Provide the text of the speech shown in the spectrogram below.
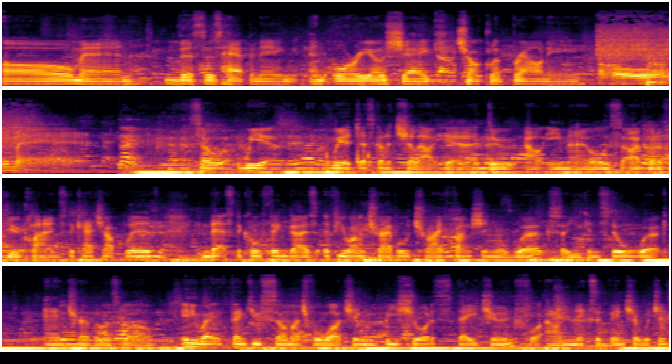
Oh man, this is happening. An Oreo shake, chocolate brownie. Oh man. So we we're just gonna chill out here, do our emails. I've got a few clients to catch up with, and that's the cool thing, guys. If you want to travel, try function your work so you can still work and travel as well. Anyway, thank you so much for watching. Be sure to stay tuned for our next adventure, which is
